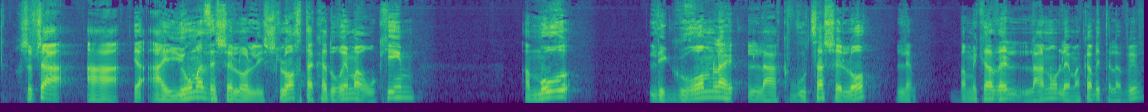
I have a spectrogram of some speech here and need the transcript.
אני חושב שהאיום הזה שלו לשלוח את הכדורים הארוכים, אמור לגרום לקבוצה שלו, במקרה הזה לנו, למכבי תל אביב,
